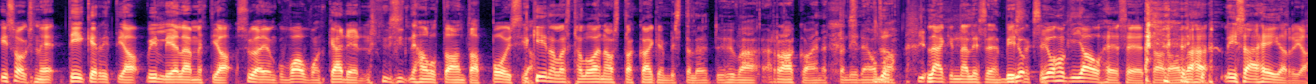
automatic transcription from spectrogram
isoksi ne tiikerit ja villieläimet ja syö jonkun vauvan käden, niin sitten ne halutaan antaa pois. Ja... ja kiinalaiset haluaa aina ostaa kaiken, mistä löytyy hyvää raaka-ainetta niiden oma lääkinnälliseen bisnekseen. Jo, johonkin jauheeseen, että saadaan vähän lisää heijaria.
